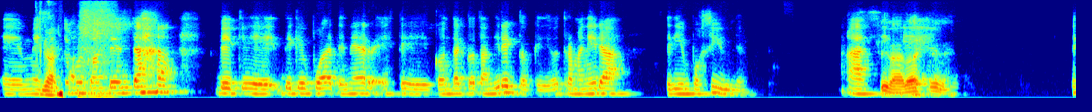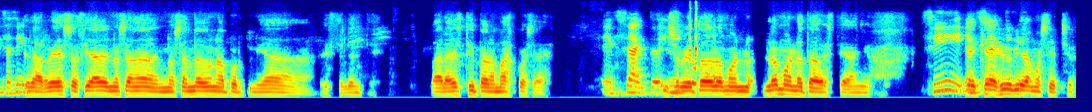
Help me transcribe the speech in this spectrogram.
eh, me siento muy contenta de que, de que pueda tener este contacto tan directo, que de otra manera sería imposible. Así sí, la verdad es que las redes sociales nos han, nos han dado una oportunidad excelente para esto y para más cosas. Exacto. Y, sobre todo lo hemos, lo hemos, notado este año. Sí, es que hubiéramos hecho.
